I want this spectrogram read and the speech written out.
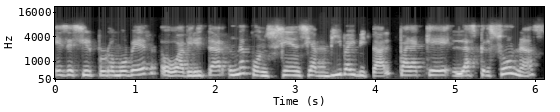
es decir, promover o habilitar una conciencia viva y vital para que las personas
